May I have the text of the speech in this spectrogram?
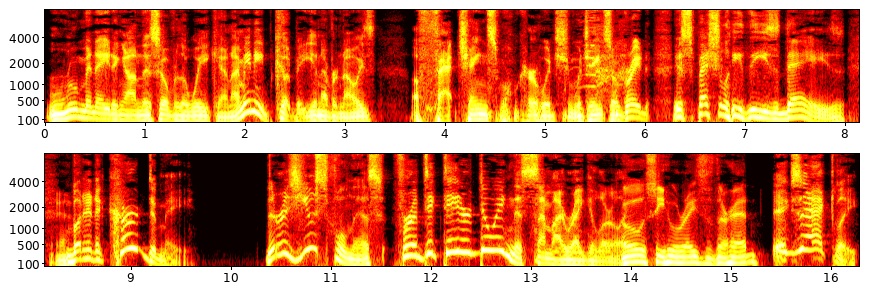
ruminating on this over the weekend. I mean, he could be. You never know. He's a fat chain smoker, which which ain't so great, especially these days. But it occurred to me there is usefulness for a dictator doing this semi regularly. Oh, see who raises their head? Exactly.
